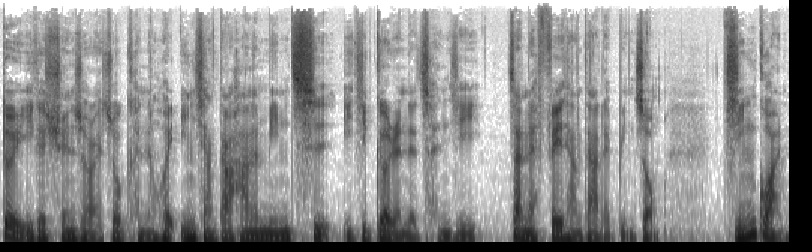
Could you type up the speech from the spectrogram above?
对一个选手来说，可能会影响到他的名次以及个人的成绩。占了非常大的比重，尽管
